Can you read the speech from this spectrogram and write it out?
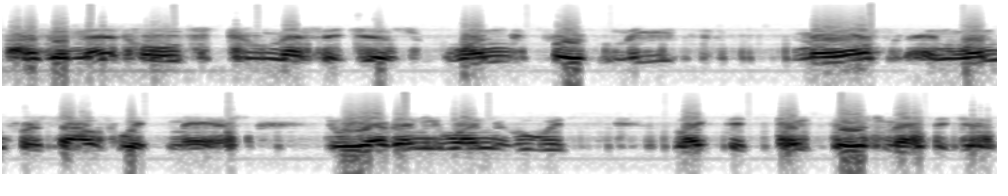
Uh, the net holds two messages, one for Leeds, Mass, and one for Southwick, Mass. Do we have anyone who would like to take those messages?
